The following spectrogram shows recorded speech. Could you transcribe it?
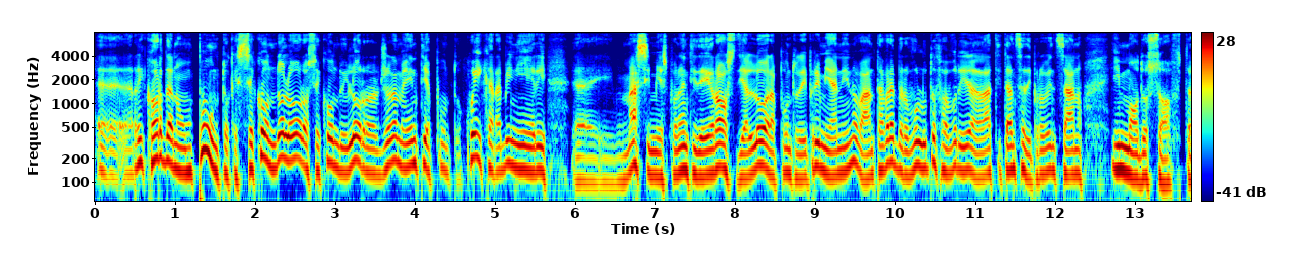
eh, ricordano un punto che secondo loro, secondo i loro ragionamenti, appunto quei carabinieri, eh, i massimi esponenti dei ROS di allora, appunto dei primi anni 90, avrebbero voluto favorire la latitanza di Provenzano in modo soft.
